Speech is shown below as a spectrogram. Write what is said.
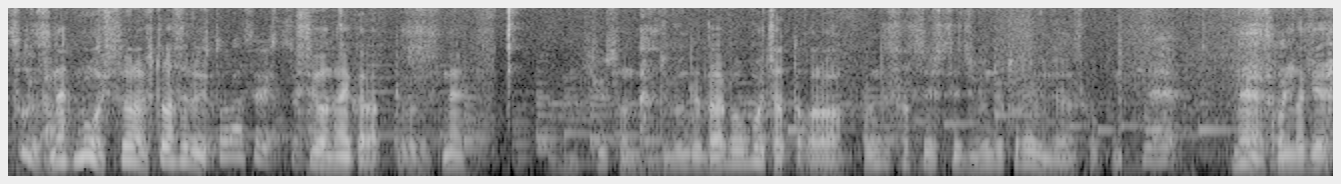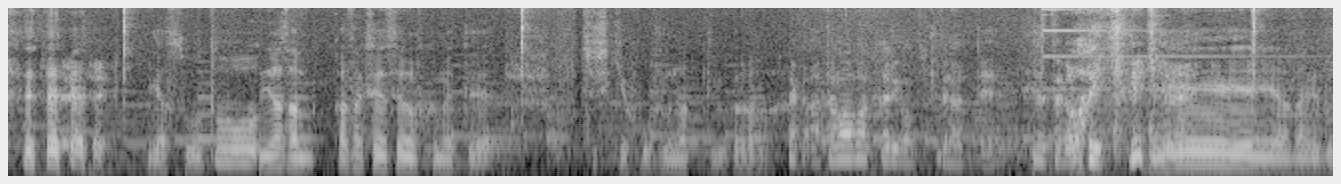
そうですね。もう必要ない太らせる太らせる必要はないからってことですね。Q さん自分でだいぶ覚えちゃったから自分で撮影して自分で撮れるんじゃないですか。ねねえこんだけ いや相当皆さん川崎先生も含めて知識豊富になってるから。なんか頭ばっかりが大きくなって技術が追いついていやる。いやいやだけど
